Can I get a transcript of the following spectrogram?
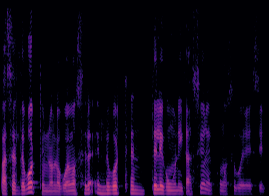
para hacer deporte. No lo podemos hacer el deporte en telecomunicaciones, como se puede decir.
